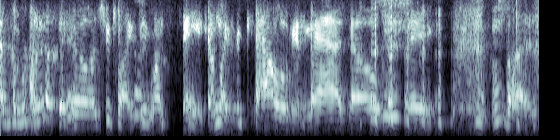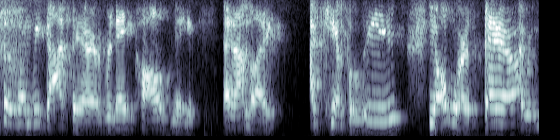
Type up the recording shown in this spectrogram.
as I'm running up the hill, and she's like, "She wants steak." I'm like, cow will get mad. No steak. but so when we got there, Renee calls me, and I'm like, I can't believe y'all weren't there. I was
